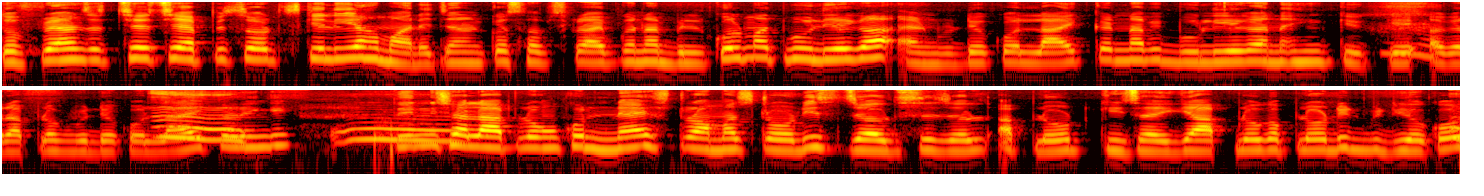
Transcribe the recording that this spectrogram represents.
तो फ्रेंड्स अच्छे अच्छे एपिसोड्स के लिए हमारे चैनल को सब्सक्राइब करना बिल्कुल मत भूलिएगा एंड वीडियो को लाइक करना भी भूलिएगा नहीं क्योंकि अगर आप लोग वीडियो को लाइक करेंगे तो इन आप लोगों को नेक्स्ट ड्रामा स्टोरीज जल्द से जल्द अपलोड की जाएगी। आप लोग अपलोडेड वीडियो को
